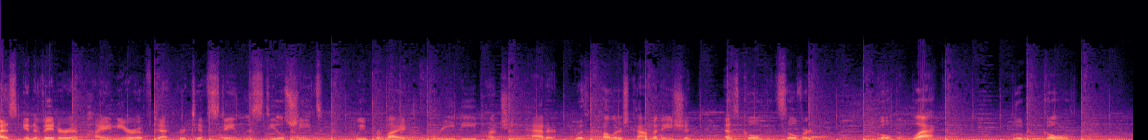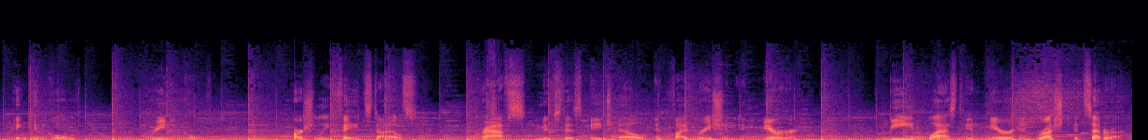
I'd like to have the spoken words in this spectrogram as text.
As innovator and pioneer of decorative stainless steel sheets, we provide 3D punching pattern with colors combination as gold and silver, gold and black, blue and gold, pink and gold, green and gold. Partially fade styles, crafts mixed as HL and vibration in mirror, bead blast in mirror and brushed, etc.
